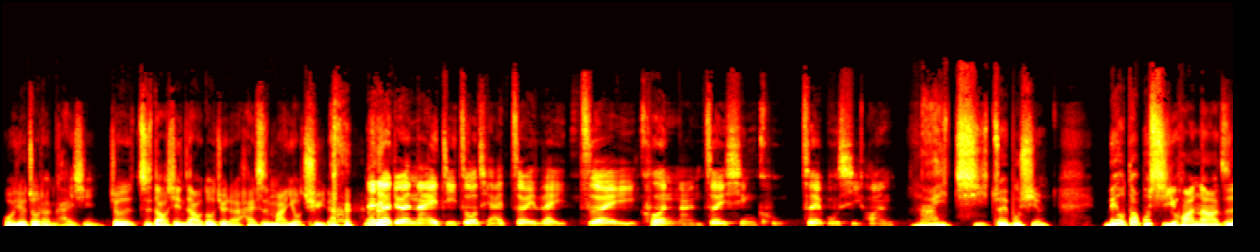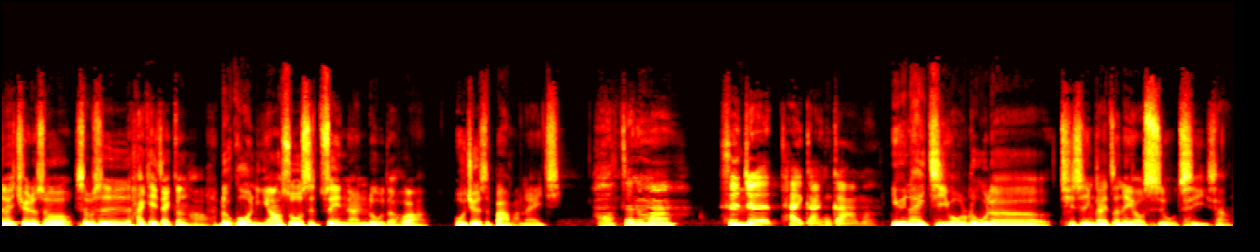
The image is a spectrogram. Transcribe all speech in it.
我觉得做的很开心，就是直到现在我都觉得还是蛮有趣的。那你有觉得哪一集做起来最累、最困难、最辛苦、最不喜欢？哪一集最不喜欢？没有到不喜欢呐、只是觉得说是不是还可以再更好。如果你要说是最难录的话，我觉得是爸爸那一集。哦，真的吗？是嗯觉得太尴尬吗？因为那一集我录了，其实应该真的有四五次以上，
